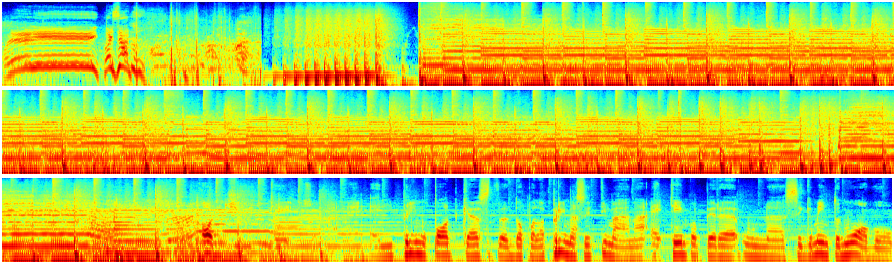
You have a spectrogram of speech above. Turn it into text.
Ready? Oggi, che insomma, è, il primo podcast dopo la prima settimana, è tempo per un segmento nuovo,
